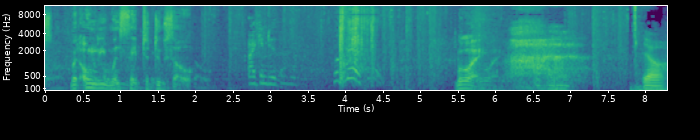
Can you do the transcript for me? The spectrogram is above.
yours, but only when safe to do so. I can do that. What's this? Boy. Yo.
